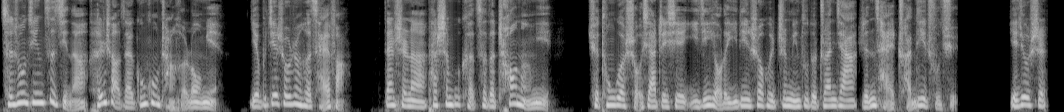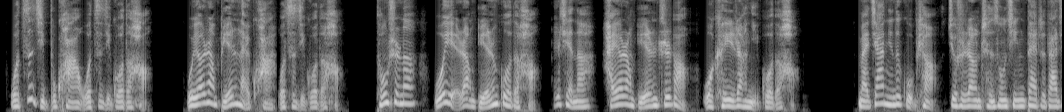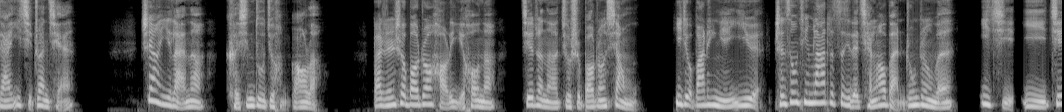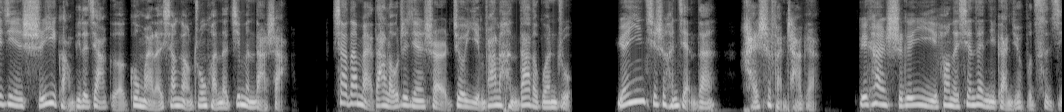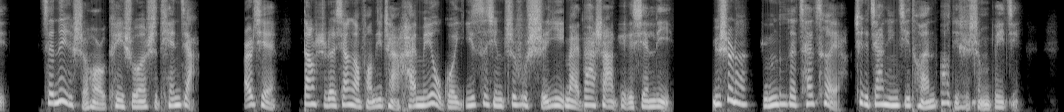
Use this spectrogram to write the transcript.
陈松青自己呢很少在公共场合露面。也不接受任何采访，但是呢，他深不可测的超能力却通过手下这些已经有了一定社会知名度的专家人才传递出去。也就是我自己不夸我自己过得好，我要让别人来夸我自己过得好。同时呢，我也让别人过得好，而且呢，还要让别人知道我可以让你过得好。买佳宁的股票就是让陈松青带着大家一起赚钱，这样一来呢，可信度就很高了。把人设包装好了以后呢。接着呢，就是包装项目。一九八零年一月，陈松青拉着自己的前老板钟正文一起，以接近十亿港币的价格购买了香港中环的金门大厦。下单买大楼这件事儿就引发了很大的关注。原因其实很简单，还是反差感。别看十个亿放在现在你感觉不刺激，在那个时候可以说是天价。而且当时的香港房地产还没有过一次性支付十亿买大厦这个先例。于是呢，人们都在猜测呀，这个嘉宁集团到底是什么背景？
